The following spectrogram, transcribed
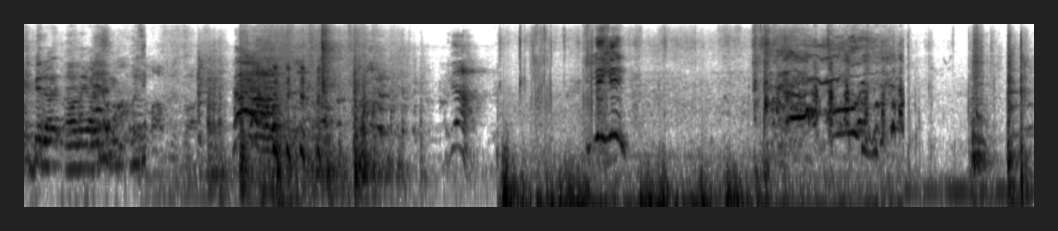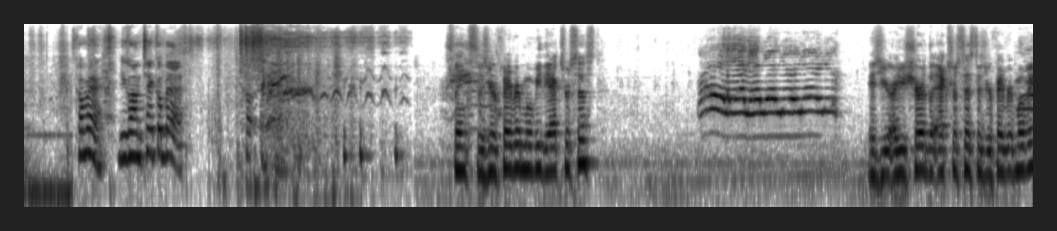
he bit all the icing. Come here. You gonna take a bath? Sphinx, is your favorite movie The Exorcist? Is your are you sure The Exorcist is your favorite movie?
